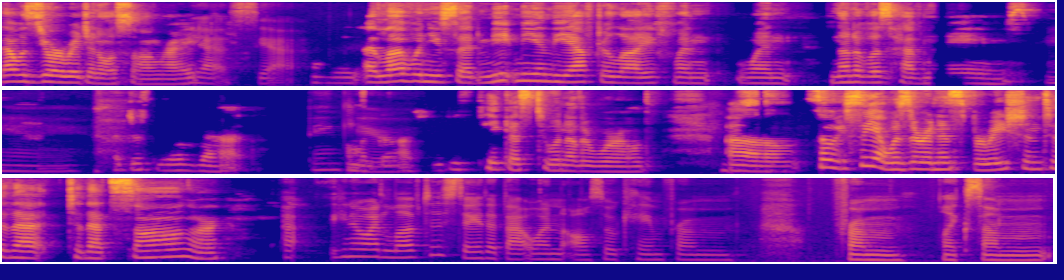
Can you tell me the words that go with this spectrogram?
That was your original song, right? Yes, yeah. I love when you said, "Meet me in the afterlife when when none of us have names." Yeah. I just love that. Thank you. Oh my gosh, you just take us to another world. Um, so so yeah, was there an inspiration to that to that song or? Uh, you know, I'd love to say that that one also came from from like some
